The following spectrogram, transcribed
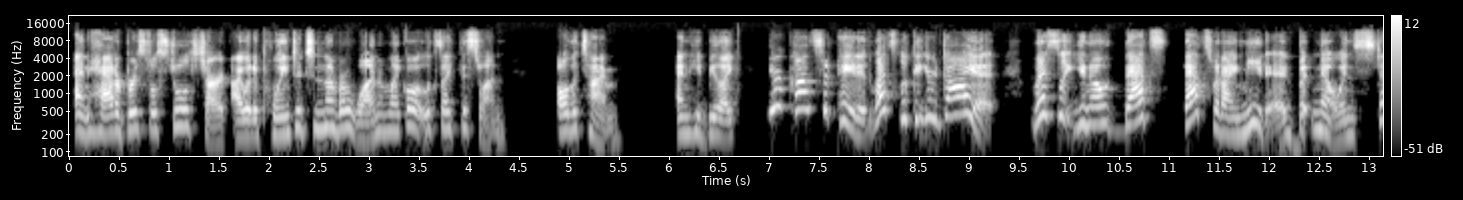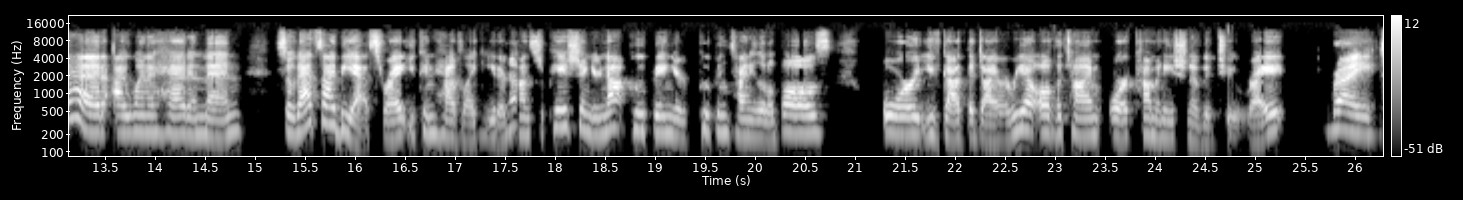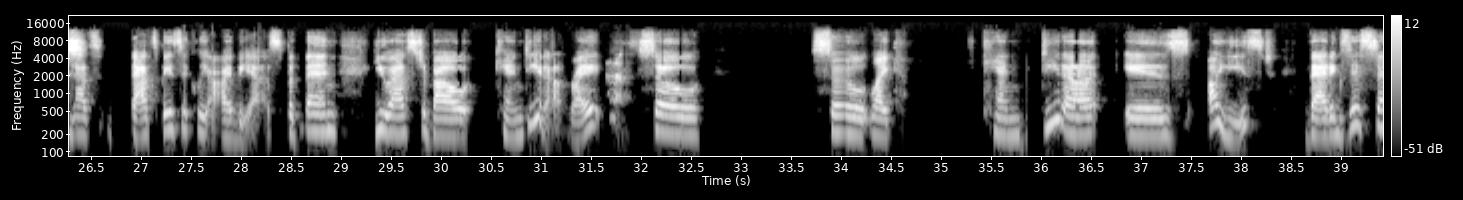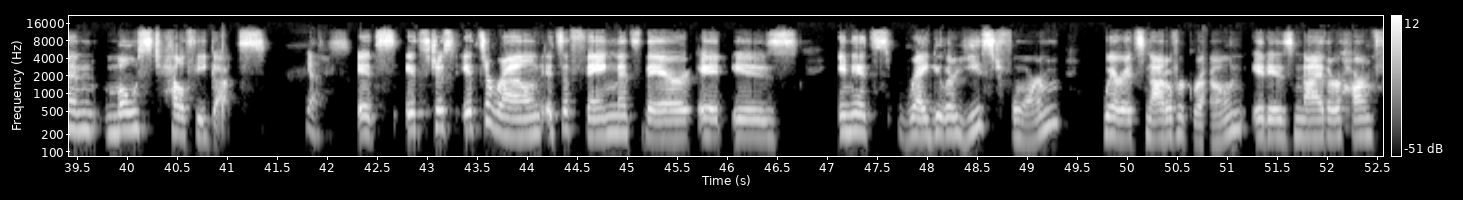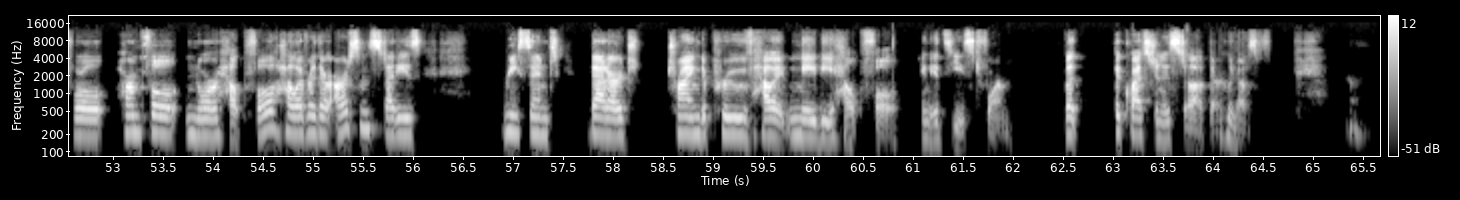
And had a Bristol stool chart, I would have pointed to number one. I'm like, Oh, it looks like this one all the time. And he'd be like, You're constipated. Let's look at your diet. Let's you know, that's that's what I needed. But no, instead, I went ahead and then so that's IBS, right? You can have like either Yep. constipation, you're not pooping, you're pooping tiny little balls, or you've got the diarrhea all the time or a combination of the two right Right. that's that's basically ibs but then you asked about candida right yes. so so like candida is a yeast that exists in most healthy guts. Yes. it's it's just it's around it's a thing that's there. It is in its regular yeast form where it's not overgrown. It is neither harmful harmful nor helpful. However there are some studies recent that are t- trying to prove how it may be helpful in its yeast form. But the question is still out there. Who knows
